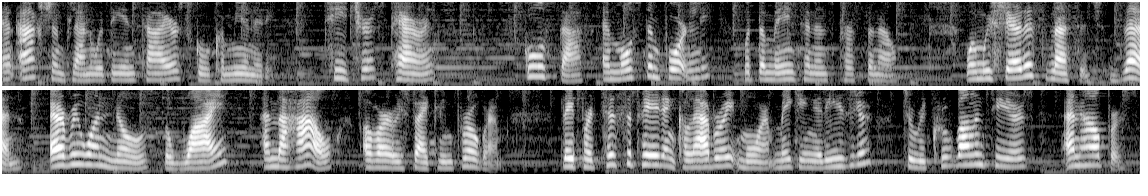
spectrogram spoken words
and action plan with the entire school community, teachers, parents, school staff, and most importantly, with the maintenance personnel. When we share this message, then everyone knows the why and the how of our recycling program. They participate and collaborate more, making it easier to recruit volunteers and helpers.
